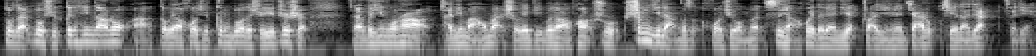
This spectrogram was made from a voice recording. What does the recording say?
都在陆续更新当中啊！各位要获取更多的学习知识，在微信公众号“财经马红漫”首页底部对话框输入“升级”两个字，获取我们思想会的链接，抓紧时间加入。谢谢大家，再见。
